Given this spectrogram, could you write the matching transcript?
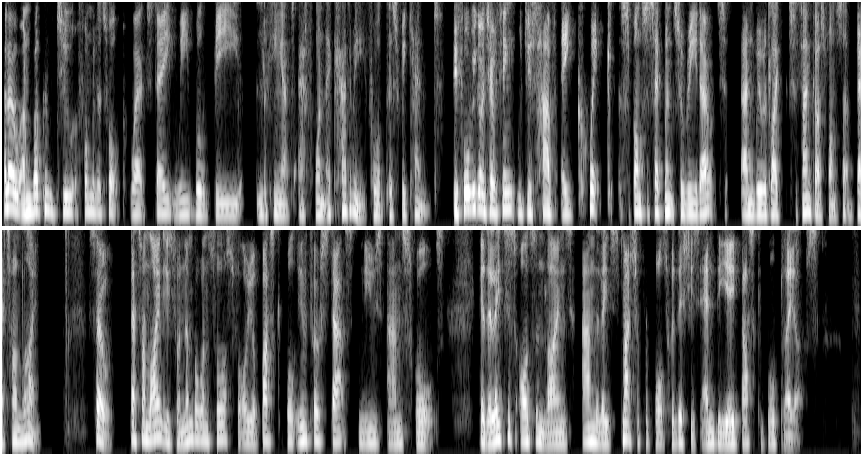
Hello and welcome to Formula Talk, where today we will be looking at F1 Academy for this weekend. Before we go into everything, we just have a quick sponsor segment to read out, and we would like to thank our sponsor, BetOnline. So, BetOnline is your number one source for all your basketball info, stats, news, and scores. Get the latest odds and lines and the latest matchup reports for this year's NBA basketball playoffs.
